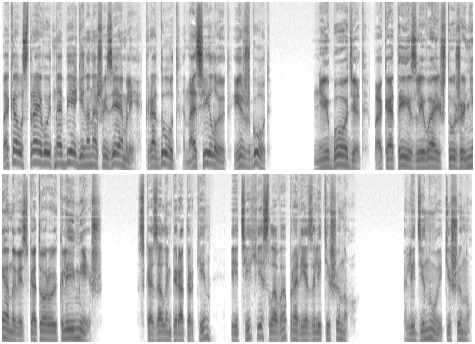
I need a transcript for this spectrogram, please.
пока устраивают набеги на наши земли, крадут, насилуют и жгут. «Не будет, пока ты изливаешь ту же ненависть, которую клеймишь», — сказал император Кин, и тихие слова прорезали тишину. Ледяную тишину.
